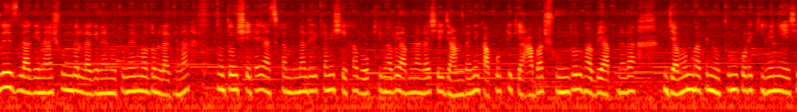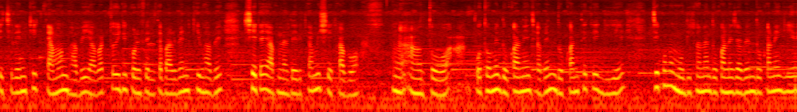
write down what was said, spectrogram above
গ্লেজ লাগে না, সুন্দর লাগে না, নতুনের মতন লাগে না। তো সেটাই আজকে আপনাদেরকে আমি শেখাবো কীভাবে আপনারা সেই জামদানি কাপড়টিকে আবার সুন্দরভাবে আপনারা যেমনভাবে নতুন করে কিনে নিয়ে এসেছিলেন, ঠিক তেমনভাবেই আবার তৈরি করে ফেলতে পারবেন কীভাবে, সেটাই আপনাদেরকে আমি শেখাবো। তো প্রথমে দোকানে যাবেন, দোকান থেকে গিয়ে যে কোনো মুদিখানা দোকানে যাবেন, দোকানে গিয়ে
